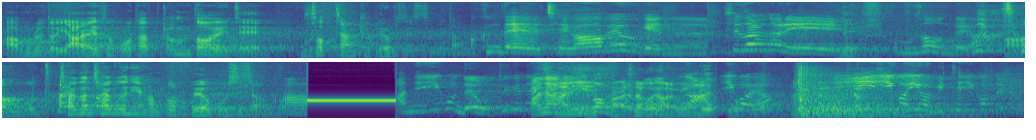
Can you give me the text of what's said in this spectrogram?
아무래도 야외에서보다 좀 더 이제 무섭지 않게 배울 수 있습니다. 아, 근데 제가 배우기에는 시설들이 네. 무서운데요. 저 아, 못할 차근차근히 것 한번 배워보시죠. 한번. 아, 아니 이건 내 어떻게 내? 아니, 아니, 아니, 이거 말고요. 말고. 이거 아, 요- 이거요? 아, 잘못, 이, 이거 이거 밑에 이거 내려가.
